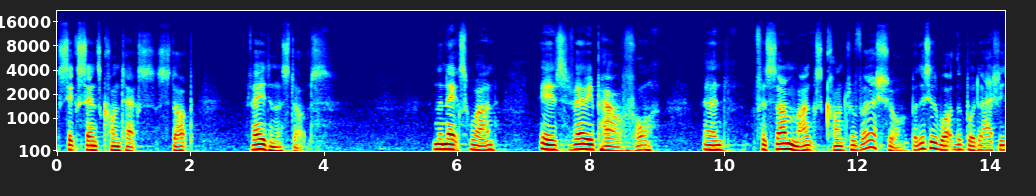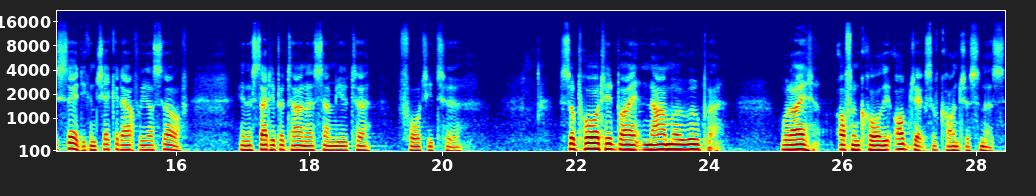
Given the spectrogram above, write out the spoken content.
sense contacts stop, Vedana stops. And the next one is very powerful and for some monks controversial. But this is what the Buddha actually said. You can check it out for yourself in the Satipatthana Samyutta 42. Supported by Nama Rupa, what I often call the objects of consciousness.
